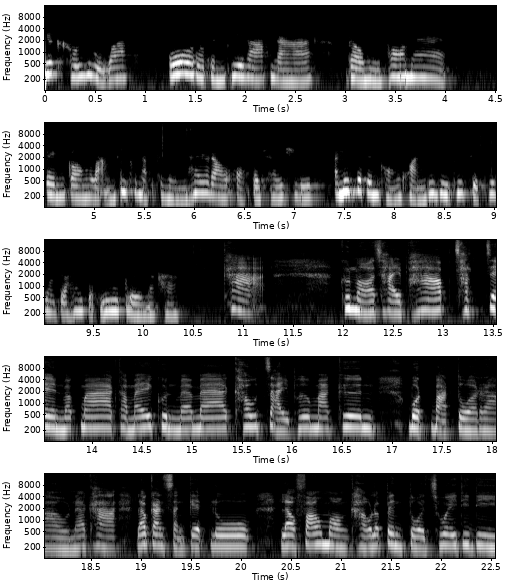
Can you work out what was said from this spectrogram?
ยึดเขาอยู่ว่า โอ้เราเป็นที่รักนะ เรามีพ่อแม่เป็นกองหลังที่สนับสนุนให้เราออกไปใช้ชีวิต อันนี้จะเป็นของขวัญที่ดีที่สุดที่เราจะให้กับลูกเลยนะคะ ค่ะ คุณหมอฉายภาพชัดเจนมากๆทำให้คุณแม่ๆเข้าใจเพิ่มมากขึ้น บทบาทตัวเรานะคะ แล้วการสังเกตลูกแล้วเฝ้ามองเขาแล้วเป็นตัวช่วยที่ดี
